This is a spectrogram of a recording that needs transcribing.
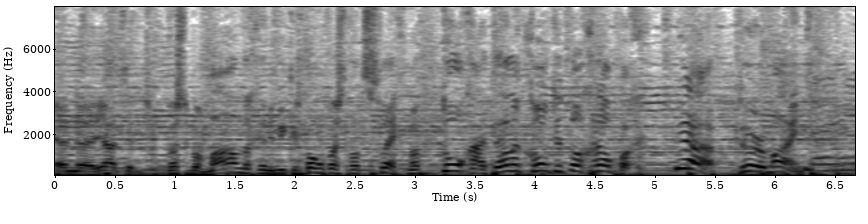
En eh, ja, het, was een maandag en de microfoon was wat slecht. Maar toch, uiteindelijk klonk het wel grappig. Ja, Your Mind.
